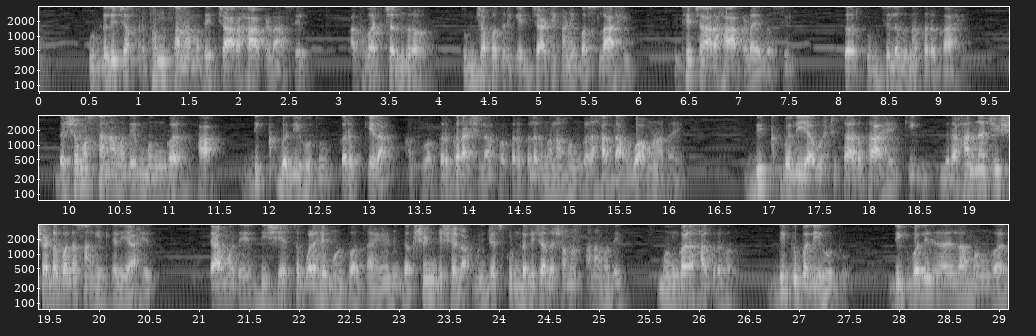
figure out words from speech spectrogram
कुंडलीच्या प्रथम स्थानामध्ये चार हा आकडा असेल. अथवा चंद्र तुमच्या पत्रिकेत ज्या ठिकाणी बसला आहे तिथे चार हा आकडा येत असेल. तर तुमचे लग्न कर्क आहे. दशमस्थानामध्ये मंगळ हा दिक्बली होतो. कर्केला अथवा कर्क राशीला अथवा कर्क लग्नाला मंगळ हा दहावा होणार आहे. दिक्बली या गोष्टीचा अर्थ आहे की ग्रहांना जी षडबल सांगितलेली आहेत त्यामध्ये दिशेचं बळ हे महत्वाचं आहे. आणि दक्षिण दिशेला म्हणजेच कुंडलीच्या दशमस्थानामध्ये मंगळ हा ग्रह दिग्बली होतो. दिग्बली झालेला मंगळ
